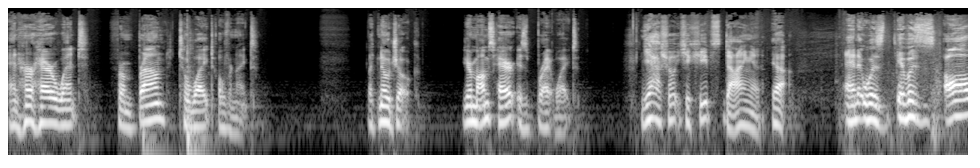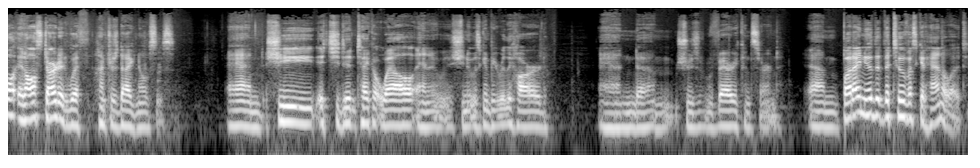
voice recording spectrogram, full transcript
And her hair went from brown to white overnight. Like, no joke. Your mom's hair is bright white. Yeah, sure. He keeps dyeing it. Yeah. And it was it was all it all started with Hunter's diagnosis. And she it, she didn't take it well and it was, she knew it was going to be really hard. and um, she was very concerned. Um, but I knew that the two of us could handle it.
